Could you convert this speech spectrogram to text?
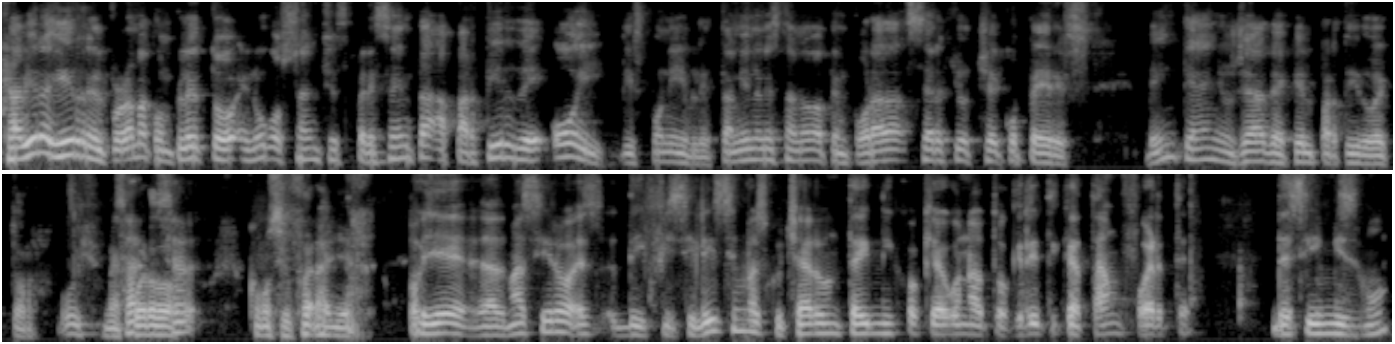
Javier Aguirre, el programa completo en Hugo Sánchez, presenta a partir de hoy disponible, también en esta nueva temporada, Sergio Checo Pérez. 20 años ya de aquel partido, Héctor. Uy, me acuerdo como si fuera ayer. Oye, además, Ciro, es dificilísimo escuchar a un técnico que haga una autocrítica tan fuerte de sí mismo,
